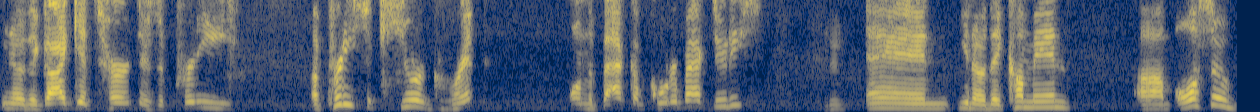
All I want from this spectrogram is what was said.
you know, the guy gets hurt. There's a pretty a pretty secure grip on the backup quarterback duties. Mm-hmm. And, you know, they come in. Um, also,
